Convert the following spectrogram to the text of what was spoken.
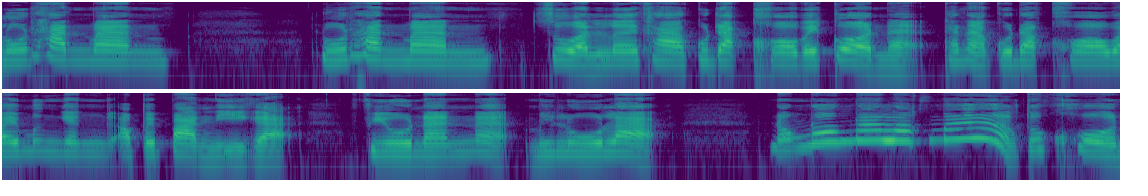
รู้ทันมัน รู้ทันมันส่วนเลยค่ะ กูดักคอไว้ก่อนน่ะขณะกูดักคอไว้มึงยังเอาไปปั่นอีกอะฟิลนั้นน่ะ ไม่รู้ล่ะ น้องๆน่ารักมาก ทุกคน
